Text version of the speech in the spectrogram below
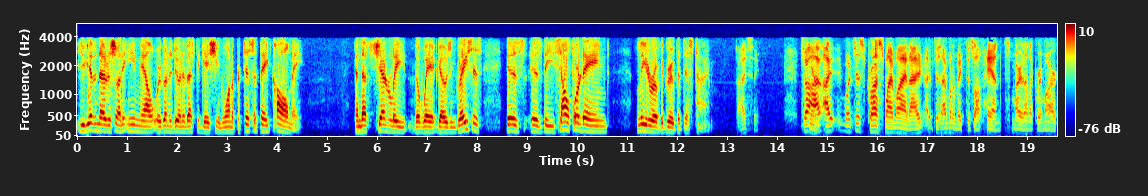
you get a notice on the email, we're going to do an investigation. You want to participate? Call me. And that's generally the way it goes. And Grace is is is the self-ordained leader of the group at this time. I see. So yeah. I, I what just crossed my mind. I, I just I want to make this offhand, smart aleck remark.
